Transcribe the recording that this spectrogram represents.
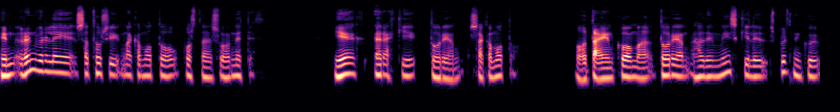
Hinn raunverulegi Satoshi Nakamoto postaði svo nettið. Ég er ekki Dorian Sakamoto og daginn kom að Dorian hafði miskilið spurningu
